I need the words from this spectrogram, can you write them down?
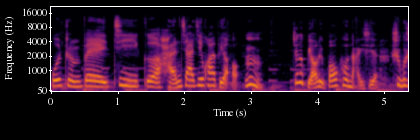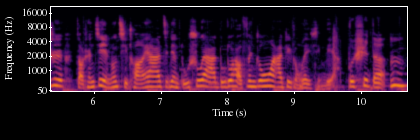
我准备记一个寒假计划表。嗯，这个表里包括哪一些？是不是早晨几点钟起床呀？几点读书呀？读多少分钟啊？这种类型的呀？不是的，嗯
